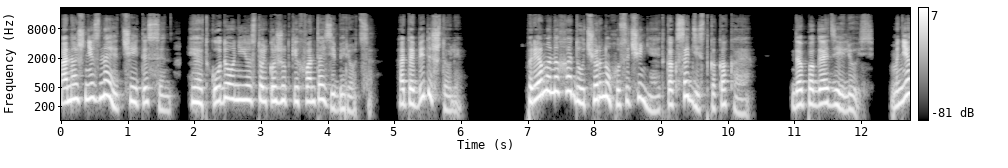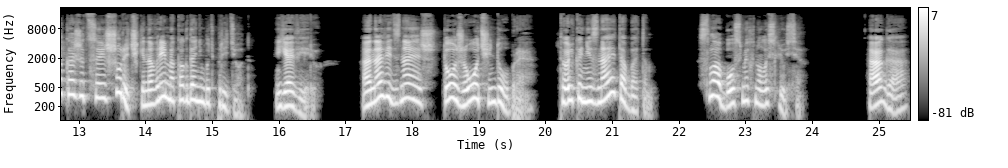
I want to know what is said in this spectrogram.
Она ж не знает, чей ты сын, и откуда у нее столько жутких фантазий берется. От обиды, что ли? Прямо на ходу чернуху сочиняет, как садистка какая. Да погоди, Люсь. Мне кажется, и Шурочки на время когда-нибудь придет. Я верю. Она ведь, знаешь, тоже очень добрая. Только не знает об этом. Слабо усмехнулась Люся. Ага.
